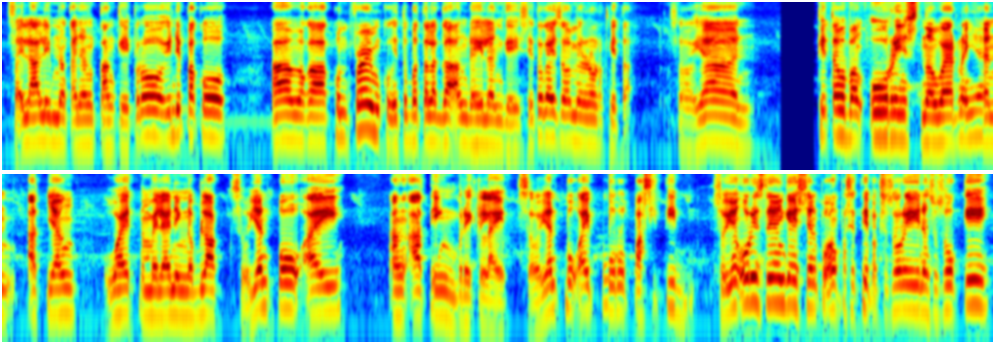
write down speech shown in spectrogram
sa ilalim ng kanyang tangke. Pero hindi pa ko ah, maka-confirm kung ito ba talaga ang dahilan guys. Ito guys, oh, meron akong nakita. So yan. Kita mo bang orange na wire na yan at yung white na may lining na black. So yan po ay ang ating brake light. So yan po ay puro positive. So yung orange na yan guys, yan po ang positive accessory ng Suzuki.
